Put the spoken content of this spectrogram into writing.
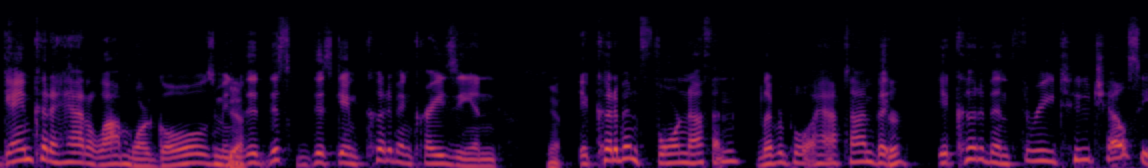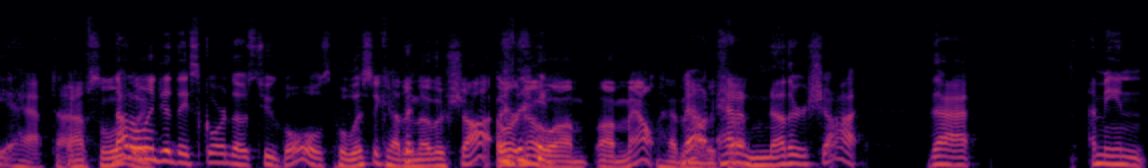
game could have had a lot more goals. I mean, Yeah. th- this this game could have been crazy, and Yep. it could have been four nothing Liverpool at halftime, but Sure. it could have been three two Chelsea at halftime. Absolutely. Not only did they score those two goals, Pulisic had another shot. Or no, um, uh, Mount had Mount another had shot. Had another shot that, I mean,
